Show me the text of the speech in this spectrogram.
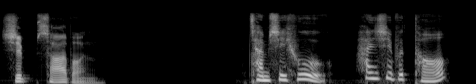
(14번) 잠시 후 1시부터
